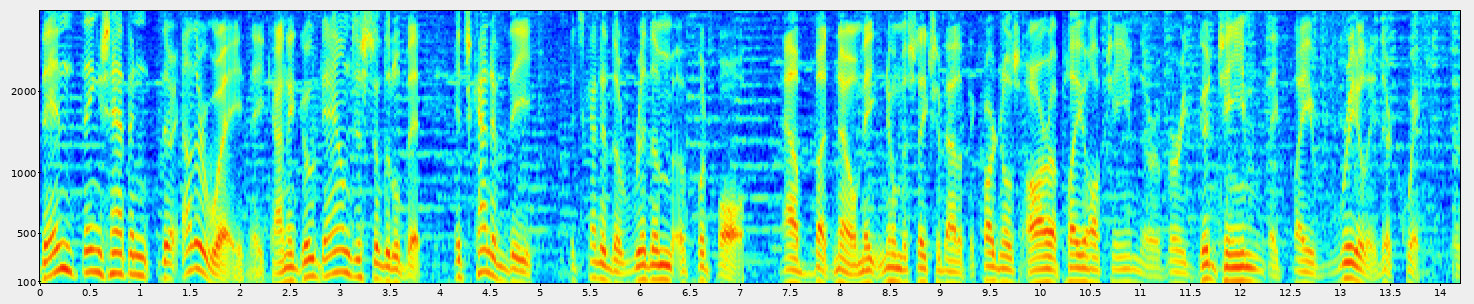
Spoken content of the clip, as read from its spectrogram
Then things happen the other way. They kind of go down just a little bit. It's kind of the it's kind of the rhythm of football. Uh, but no, make no mistakes about it. The Cardinals are a playoff team. They're a very good team. They play really. They're quick. They're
